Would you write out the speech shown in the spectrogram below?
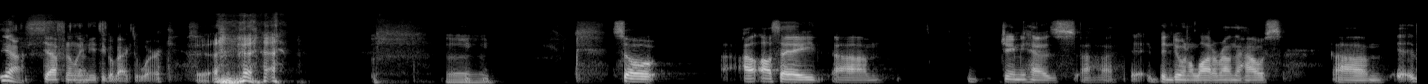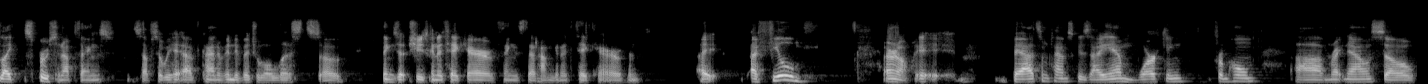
Yes, Definitely need to go back to work. Yeah. Uh, So I'll, I'll say um, Jamie has uh, been doing a lot around the house, um, like sprucing up things and stuff. So we have kind of individual lists of things that she's going to take care of, things that I'm going to take care of, and I I feel I don't know it, bad sometimes because I am working from home um, right now. So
